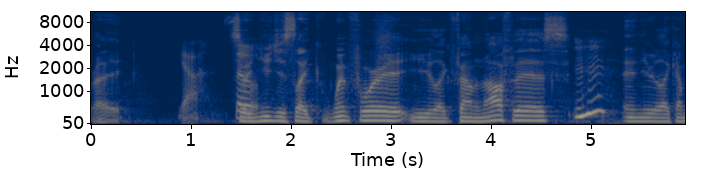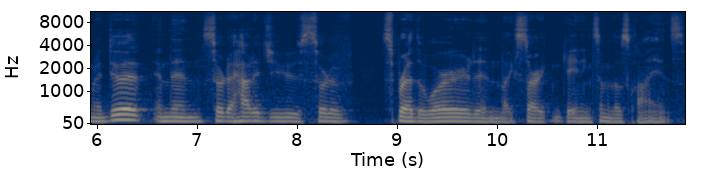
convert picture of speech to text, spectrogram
Right. Yeah. So, So, you just like went for it. You like found an office, Mhm. and you're like, I'm gonna do it. And then sort of, how did you sort of spread the word and like start gaining some of those clients?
